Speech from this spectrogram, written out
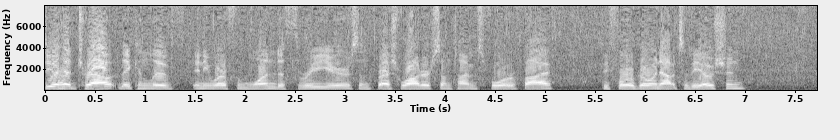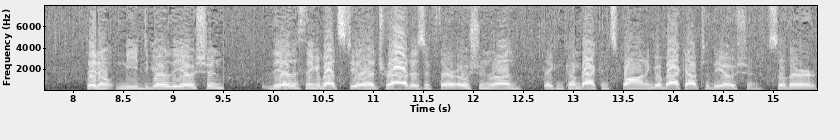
Steelhead trout, they can live anywhere from one to three years in fresh water, sometimes four or five, before going out to the ocean. They don't need to go to the ocean. The other thing about steelhead trout is if they're ocean run, they can come back and spawn and go back out to the ocean. So there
